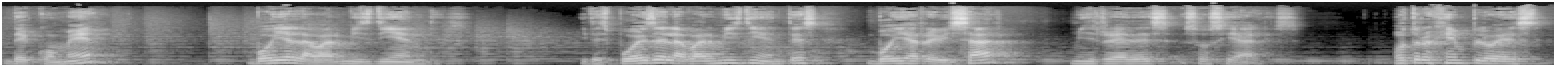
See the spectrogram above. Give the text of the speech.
de comer, voy a lavar mis dientes. Y después de lavar mis dientes, voy a revisar mis redes sociales. Otro ejemplo es,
